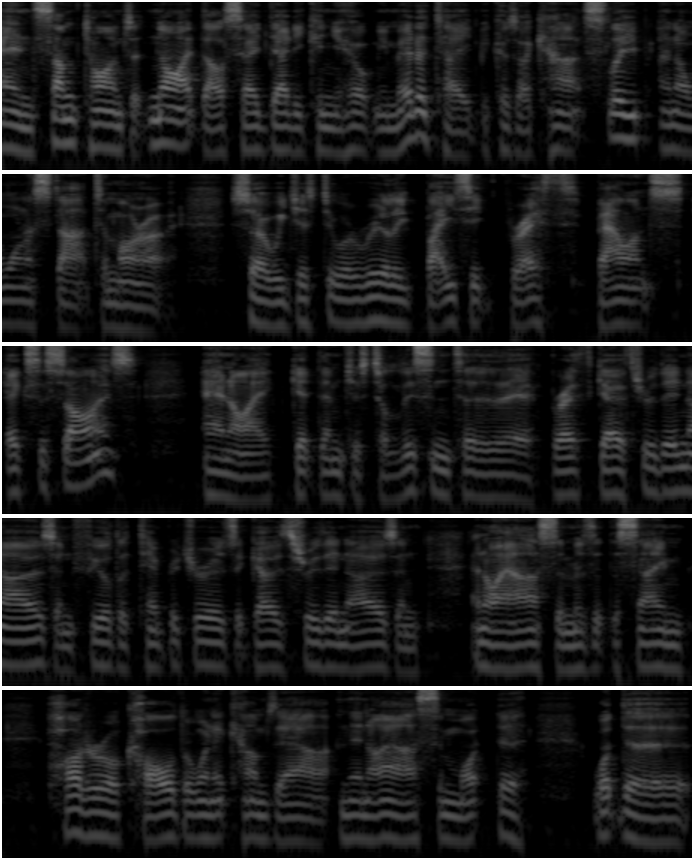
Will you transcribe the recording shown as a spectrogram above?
And sometimes at night they'll say, Daddy, can you help me meditate? Because I can't sleep and I want to start tomorrow. So we just do a really basic breath balance exercise and I get them just to listen to their breath go through their nose and feel the temperature as it goes through their nose. And, and I ask them is it the same hotter or colder when it comes out? And then I ask them what the what the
